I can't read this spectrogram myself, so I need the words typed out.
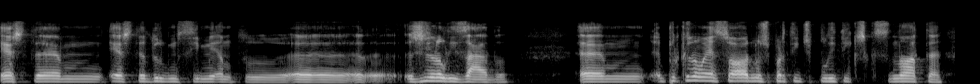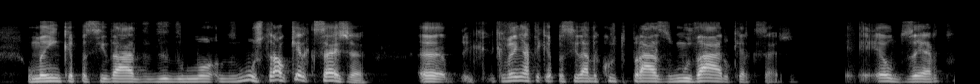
este, hum, este adormecimento eh, generalizado. hum, porque não é só nos partidos políticos que se nota uma incapacidade de, demo- de demonstrar o que quer que seja, uh, que que venha a ter capacidade a curto prazo mudar o que quer que seja. É, é o deserto,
